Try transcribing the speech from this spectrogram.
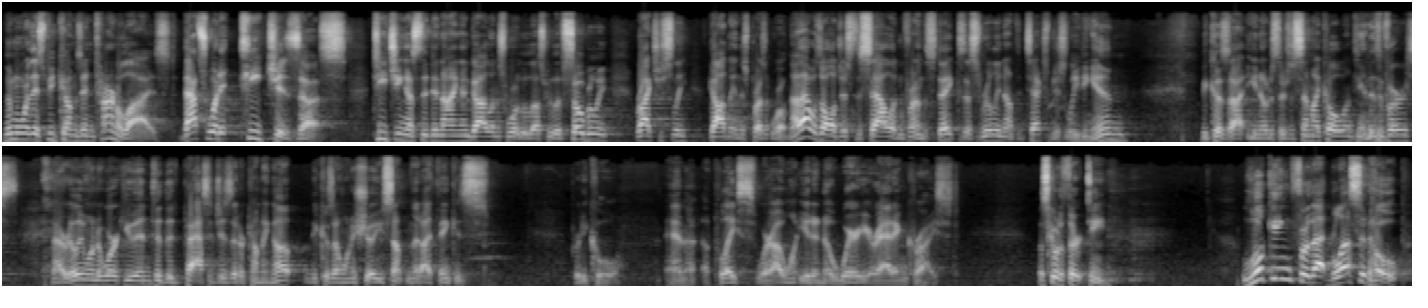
the more this becomes internalized. That's what it teaches us teaching us that denying ungodliness, worldly lust, we live soberly, righteously, godly in this present world. Now, that was all just the salad in front of the steak because this is really not the text, I'm just leading in. Because uh, you notice there's a semicolon at the end of the verse. And I really want to work you into the passages that are coming up because I want to show you something that I think is pretty cool and a, a place where I want you to know where you're at in Christ. Let's go to 13. Looking for that blessed hope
